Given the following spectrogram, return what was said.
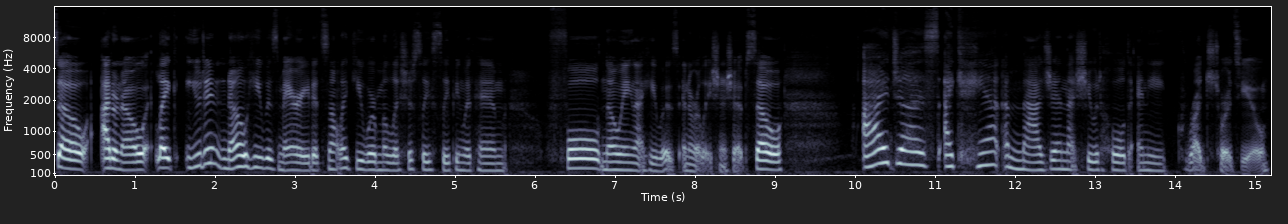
So I don't know. Like, you didn't know he was married. It's not like you were maliciously sleeping with him, full knowing that he was in a relationship. So I just, I can't imagine that she would hold any grudge towards you.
